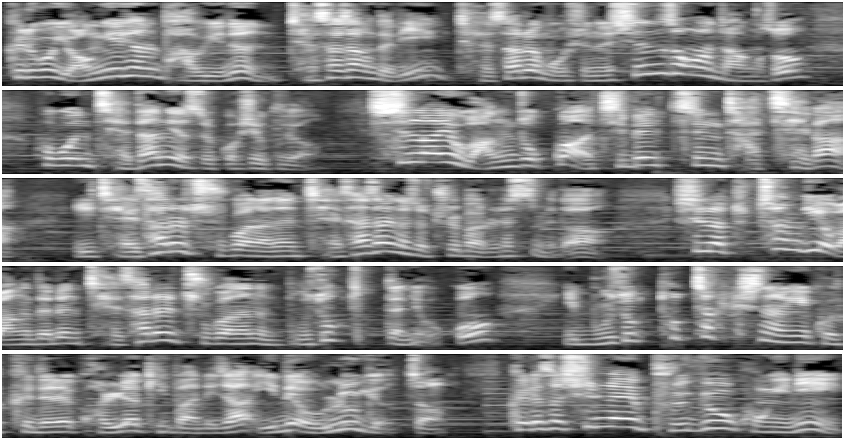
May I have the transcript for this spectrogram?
그리고 영일현 바위는 제사장들이 제사를 모시는 신성한 장소 혹은 재단이었을 것이고요. 신라의 왕족과 지배층 자체가 이 제사를 주관하는 제사장에서 출발을 했습니다. 신라 초창기의 왕들은 제사를 주관하는 무속 집단이었고 이 무속 토착 신앙이 곧 그들의 권력 기반이자 올록이었죠. 그래서 신라의 불교 공인이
